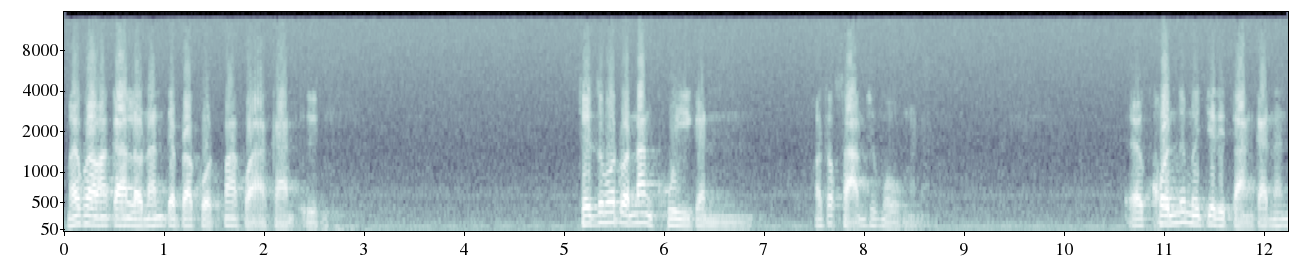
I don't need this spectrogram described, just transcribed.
หมายความอาการเหล่านั้นจะปรากฏมากกว่าอาการอื่น เช่นสมมติว่านั่งคุยกันเอาสักสามชั่วโมงนะคนที่มีจริตต่างกันนั้น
